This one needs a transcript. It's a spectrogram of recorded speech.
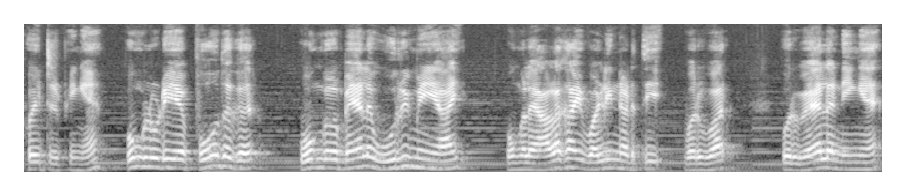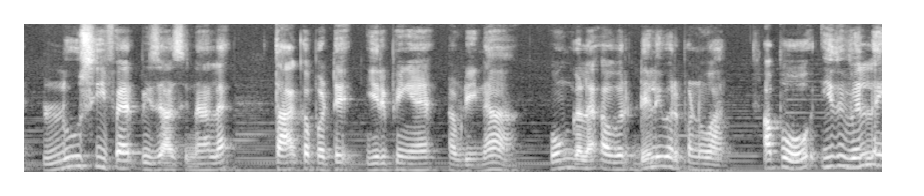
போயிட்டு இருப்பீங்க உங்களுடைய போதகர் உங்கள் மேலே உரிமையாய் உங்களை அழகாய் வழி நடத்தி வருவார். ஒரு வேளை நீங்கள் லூசிஃபேர் பிசாசினால் தாக்கப்பட்டு இருப்பீங்க அப்படின்னா உங்களை அவர் டெலிவர் பண்ணுவார். அப்போது இது வெள்ளை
